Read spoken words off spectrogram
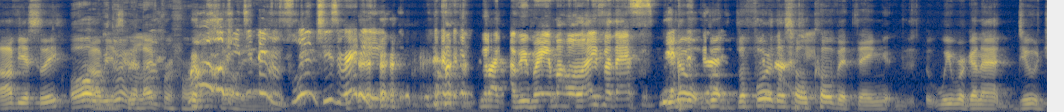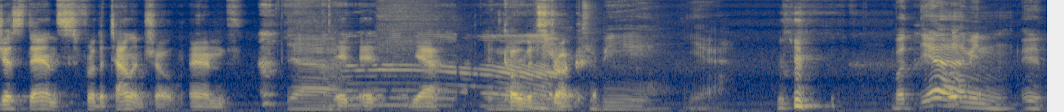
Obviously. Oh, obviously. we're doing a live performance. Oh, Hell he didn't yeah. even flinch. He's ready. You're like, I've been waiting my whole life for this. You know, b- before this whole COVID thing, we were gonna do Just Dance for the talent show, and Yeah. It- it- yeah. it COVID struck. To be, yeah. but yeah, I mean, it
